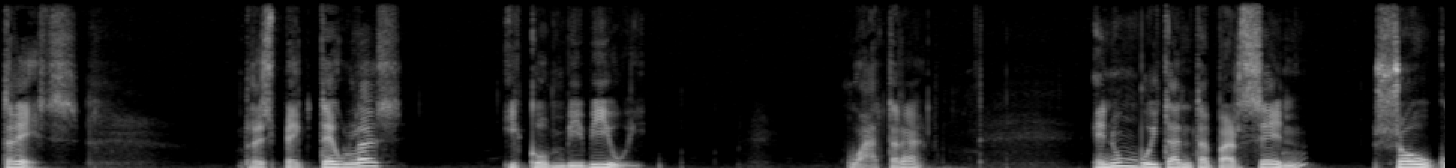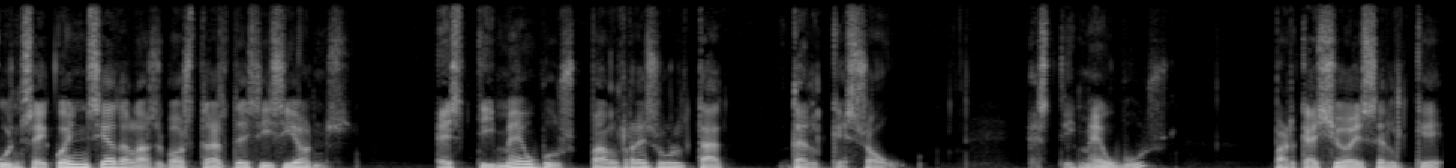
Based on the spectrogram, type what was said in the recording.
3. Respecteu-les i conviviu-hi. 4. En un 80% sou conseqüència de les vostres decisions. Estimeu-vos pel resultat del que sou. Estimeu-vos perquè això és el que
